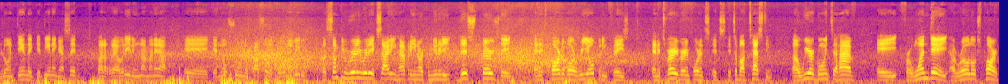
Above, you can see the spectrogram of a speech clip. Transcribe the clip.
lo entienden que tienen que hacer para reabrir en una manera eh, que no suben los casos de coronavirus. But something really, really exciting happening in our community this Thursday, and it's part of our reopening phase, and it's very, very important. It's, it's, about testing. Uh, we are going to have a, for one day, at Oaks Park,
